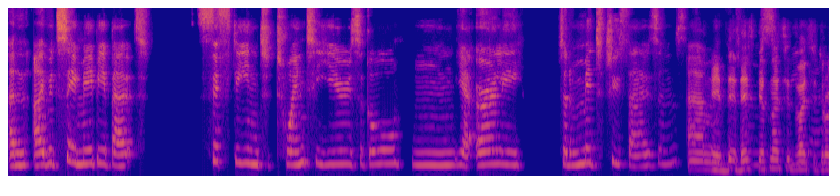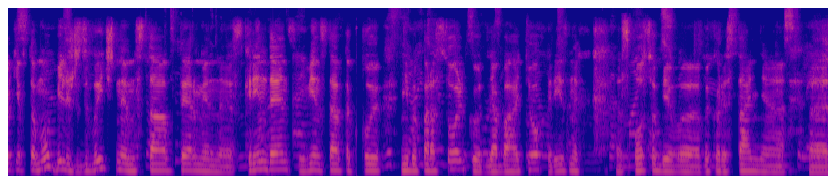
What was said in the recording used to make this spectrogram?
And I would say maybe about 15 to 20 years ago, mm, yeah, early, sort of mid 2000s. Um, де- десь term 15-20 років тому більш звичним став термін е, dance, і він став такою ніби парасолькою для багатьох різних е, способів е, використання е,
